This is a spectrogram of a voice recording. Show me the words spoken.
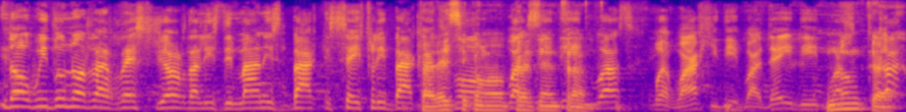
No, we do not arrest journalists. The man is back, safely back Parece at home. como what we President did Trump. was, well, what he did, what they did was Nunca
